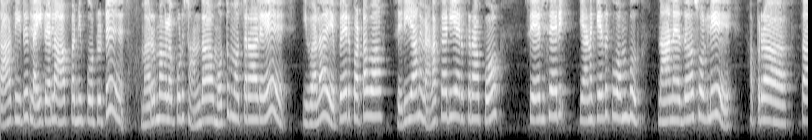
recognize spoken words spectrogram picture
சாத்திட்டு லைட் எல்லாம் ஆஃப் பண்ணி போட்டுட்டு மருமகளை பிடிச்சி அந்த மொத்து மொத்தராளே இவளா எப்பேற்பட்டவா சரியான நடக்காரியா இருக்கிறாப்போ சரி சரி எனக்கு எதுக்கு வம்பு நான் ஏதோ சொல்லி அப்புறம் ஆ,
